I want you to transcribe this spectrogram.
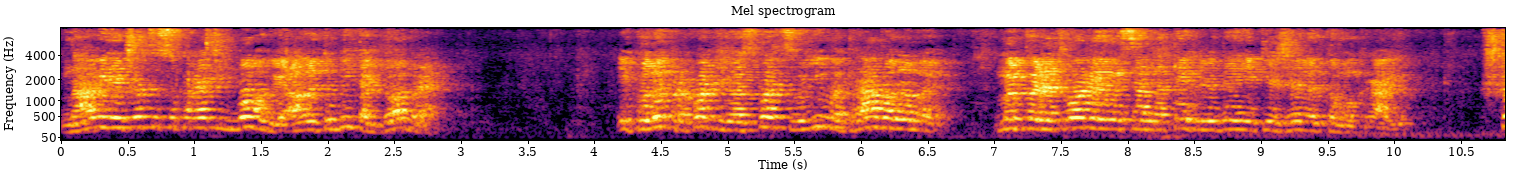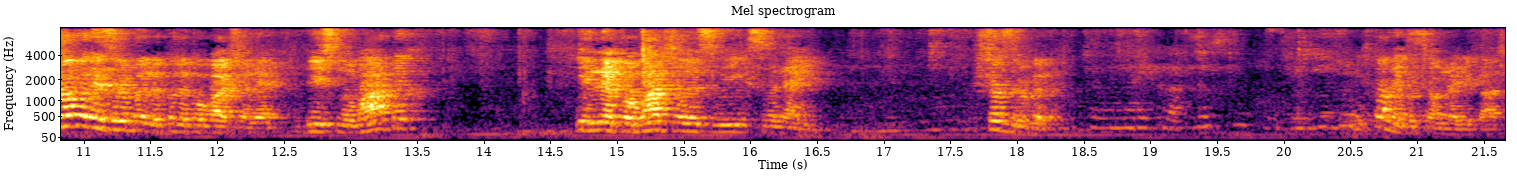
Навіть якщо це суперечить Богові, але тобі так добре. І коли приходить Господь своїми правилами, ми перетворюємося на тих людей, які жили в тому краю. Що вони зробили, коли побачили біснуватих і не побачили своїх свиней? Що зробили? Ніхто не почав нарікати.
